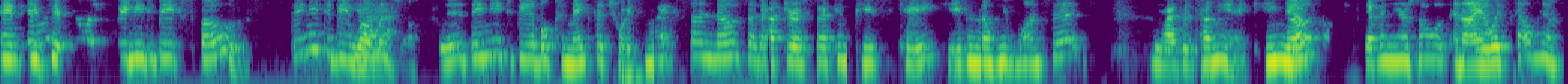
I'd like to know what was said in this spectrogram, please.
and if like they need to be exposed, they need to be well yes. adjusted. They need to be able to make the choice. My son knows that after a second piece of cake, even though he wants it, he has a tummy ache. He knows yep. seven years old, and I always tell him,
